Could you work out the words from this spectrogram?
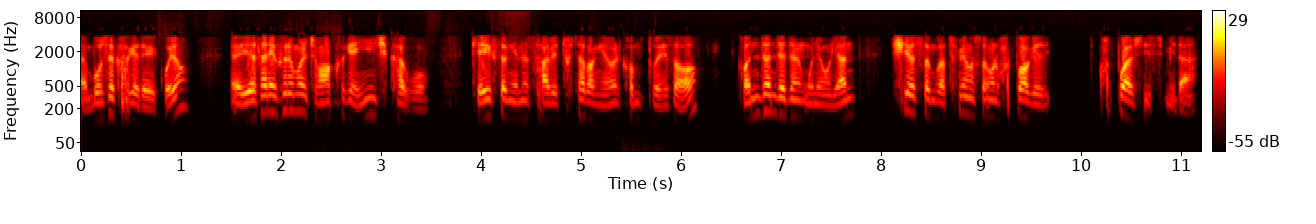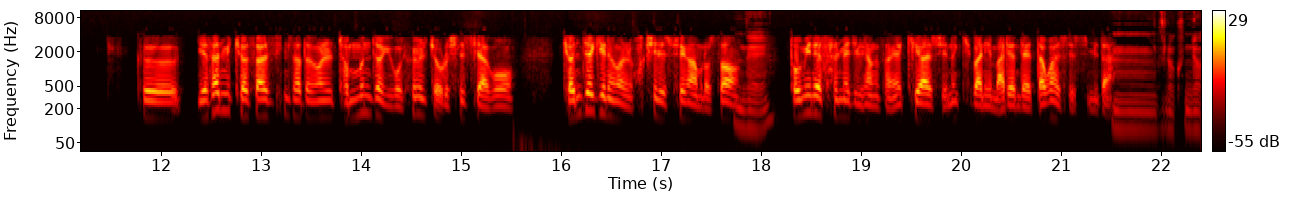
예, 모색하게 되겠고요. 예, 예산의 흐름을 정확하게 인식하고 계획성 있는 사업의 투자 방향을 검토해서 건전 재정 운영을 위한 실효성과 투명성을 확보하게 확보할 수 있습니다. 그 예산 및 결산 심사 등을 전문적이고 효율적으로 실시하고 견제 기능을 확실히 수행함으로써 네. 도민의 삶의 질 향상에 기여할 수 있는 기반이 마련됐다고 할 수 있습니다. 음, 그렇군요.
